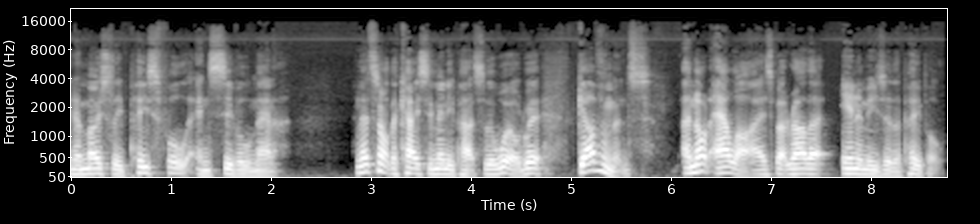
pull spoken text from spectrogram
in a mostly peaceful and civil manner. And that's not the case in many parts of the world, where governments are not allies, but rather enemies of the people.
